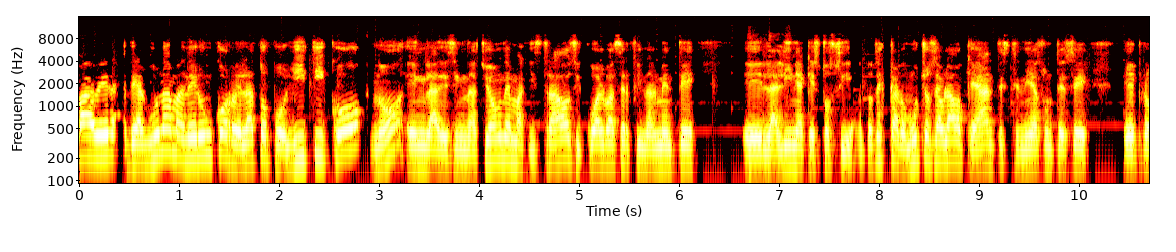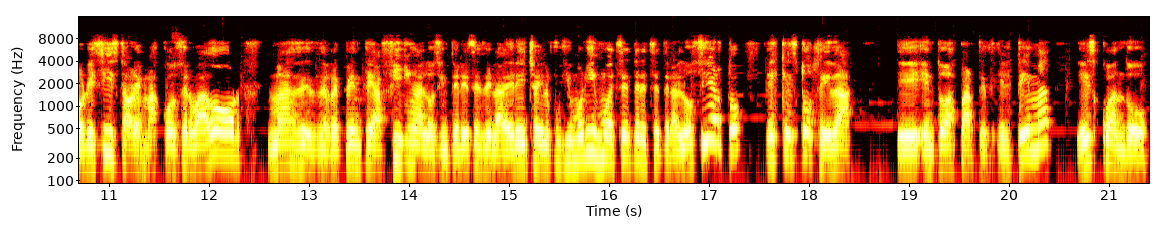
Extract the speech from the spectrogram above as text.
va a haber de alguna manera un correlato político, ¿no? En la designación de magistrados y cuál va a ser finalmente eh, la línea que esto sigue. Entonces, claro, muchos se ha hablado que antes tenías un TC eh, progresista, ahora es más conservador, más de, repente afín a los intereses de la derecha y el fujimorismo, etcétera, etcétera. Lo cierto es que esto se da eh, en todas partes. El tema es cuando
